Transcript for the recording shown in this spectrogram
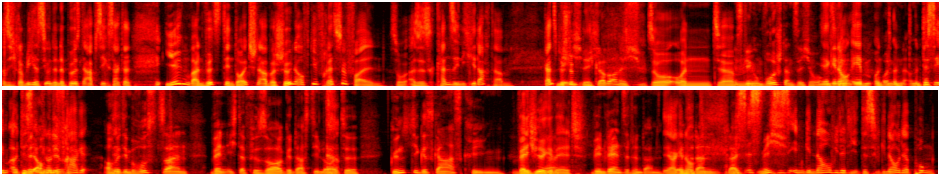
Also ich glaube nicht, dass sie unter einer bösen Absicht gesagt hat, irgendwann wird es den Deutschen aber schön auf die Fresse fallen. So, also das kann sie nicht gedacht haben. Ganz Nee, bestimmt ich, nicht. ich glaube auch nicht. so, und ähm, Es ging um Wohlstandssicherung. ja, genau, ging, eben. Und, und, und, das eben, das eben auch genau die dem- Frage. Auch mit dem Bewusstsein, wenn ich dafür sorge, dass die Leute günstiges Gas kriegen. werde ich wieder Ja. gewählt. Wen wählen sie denn dann? Ja, wählen genau. Dann vielleicht das, ist, mich? das ist eben genau wieder die, das ist genau der Punkt.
